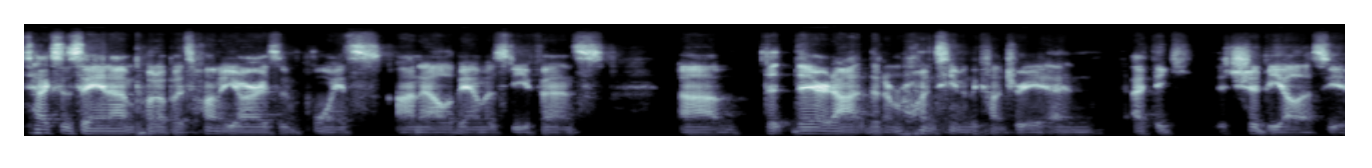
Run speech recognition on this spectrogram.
Texas A&M put up a ton of yards and points on Alabama's defense. Um, that they're not the number one team in the country, and I think it should be LSU.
